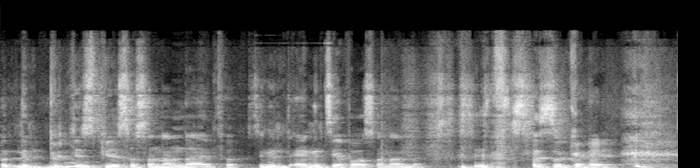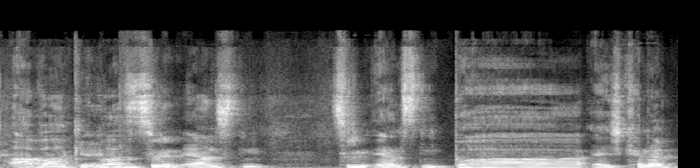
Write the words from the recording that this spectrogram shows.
und nimmt Britney Spears auseinander einfach. Sie nimmt, er nimmt sie einfach auseinander. Das wäre so geil. Aber, Okay. warte, zu den Ernsten. Zu den Ernsten, boah, ey, ich kenne halt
